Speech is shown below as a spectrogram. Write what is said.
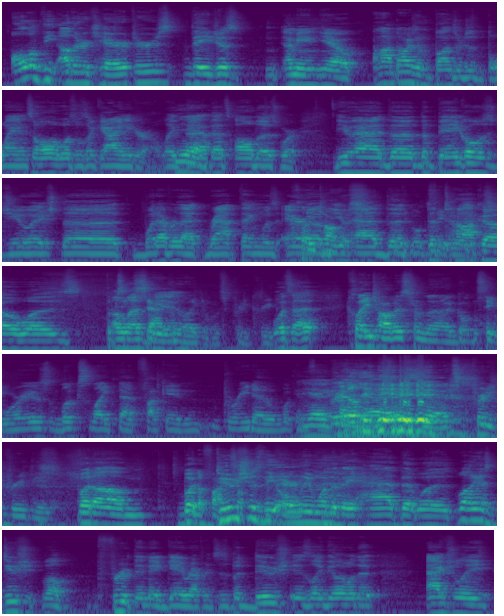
all of the other characters, they just, I mean, you know, hot dogs and buns are just bland. So all it was was a guy and a girl. Like Yeah. that, that's all those were. You had the the bagels Jewish, the whatever that rap thing was Arab. You had the the Golden the State taco was a lesbian. exactly like it was pretty creepy. What's that? Klay Thompson from the Golden State Warriors looks like that fucking burrito looking Yeah, thing. Really? Yeah, it's pretty creepy. But um, but douche is the compare. only one that they had that was well, I guess douche. Well, fruit they made gay references, but douche is like the only one that actually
